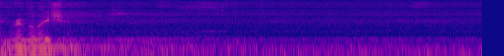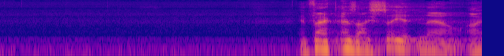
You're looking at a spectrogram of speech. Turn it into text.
and revelation. In fact, as I say it now, I,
